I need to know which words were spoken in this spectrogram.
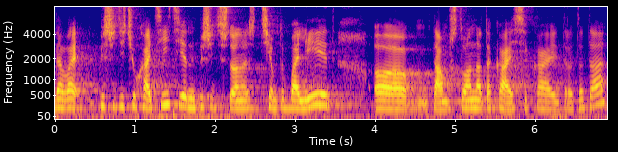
давай, пишите, что хотите, напишите, что она чем-то болеет, э, там, что она такая сякая, тра-та-та.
